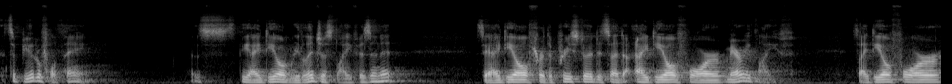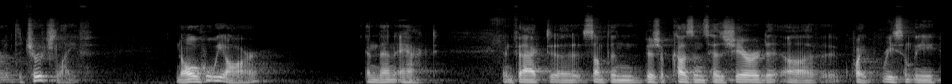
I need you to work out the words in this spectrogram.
It's a beautiful thing. It's the ideal religious life, isn't it? It's the ideal for the priesthood, it's an ideal for married life, it's ideal for the church life. Know who we are and then act. In fact, uh, something Bishop Cousins has shared uh, quite recently,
